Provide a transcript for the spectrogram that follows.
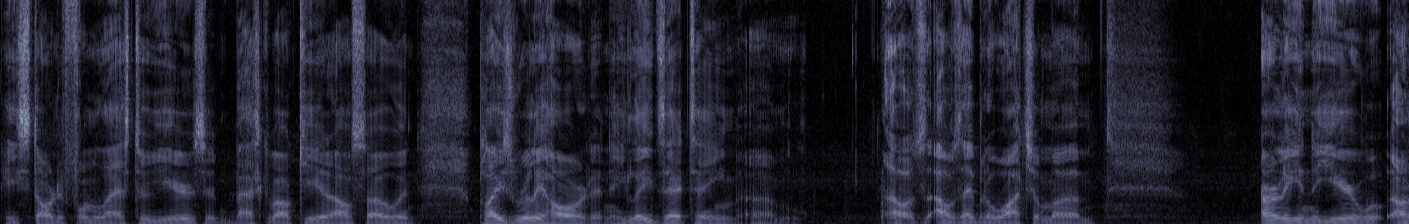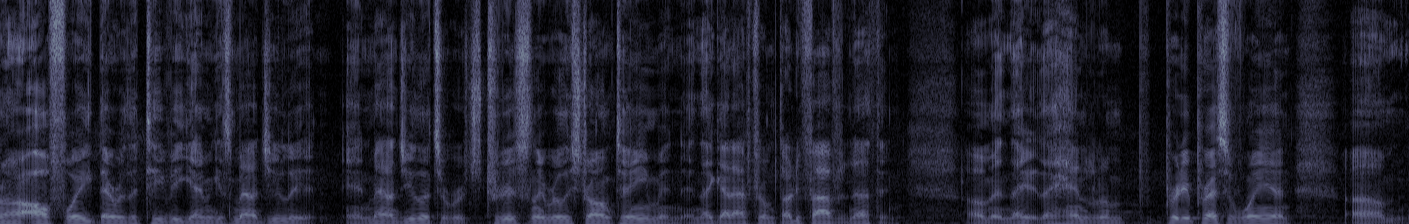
He started for the last two years, a basketball kid also, and plays really hard, and he leads that team. Um, I was I was able to watch them um, early in the year on our off week. They were the TV game against Mount Juliet, and Mount Juliet's a traditionally really strong team, and, and they got after them thirty five to nothing. Um, and they, they handled them pretty impressive win. Um,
